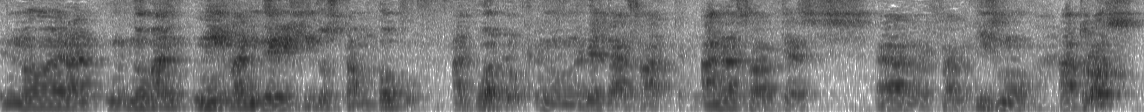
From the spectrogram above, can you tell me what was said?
no, eran, no van, ni iban dirigidos tampoco al pueblo, en un nivel de analfabetismo atroz.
